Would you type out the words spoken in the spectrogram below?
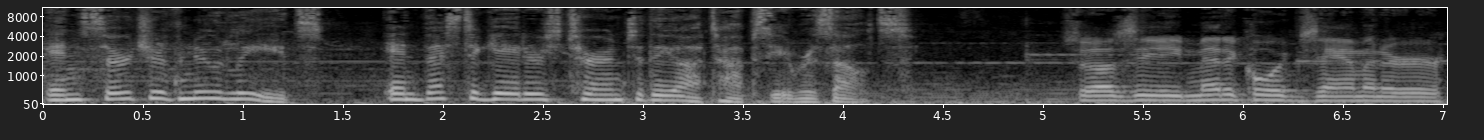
In search of new leads, investigators turn to the autopsy results. So as the medical examiner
